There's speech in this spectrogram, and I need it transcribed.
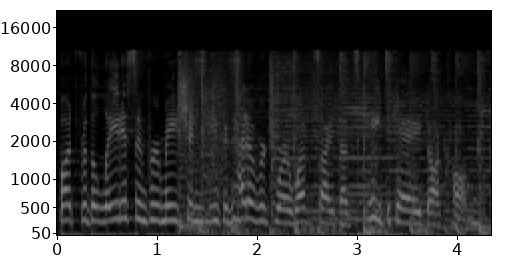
But for the latest information, you can head over to our website. That's ketk.com.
